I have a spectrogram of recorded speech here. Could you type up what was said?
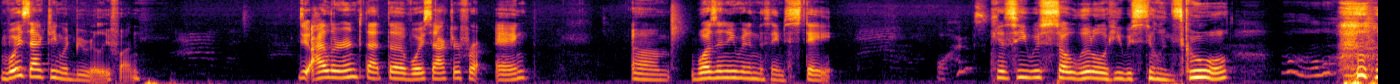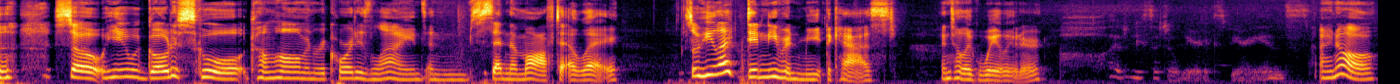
Voice acting would be really fun. Dude, I learned that the voice actor for Aang um, wasn't even in the same state What? because he was so little. He was still in school. So he would go to school, come home, and record his lines and send them off to LA. So he like didn't even meet the cast until like way later. Oh, That'd be such a weird experience. I know.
